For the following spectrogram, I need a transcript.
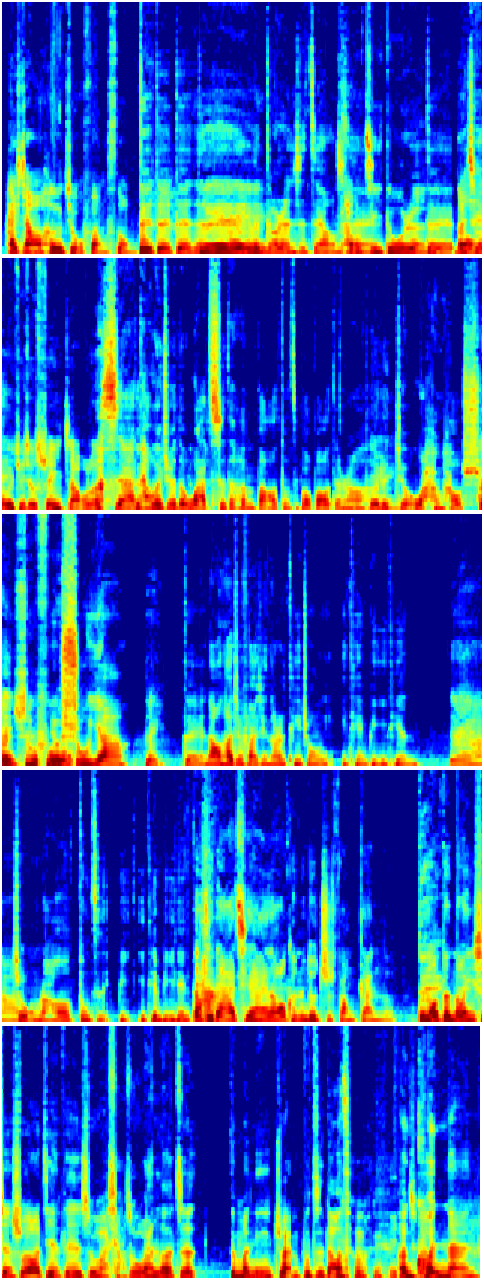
还想要喝酒放松，对对对对对，很多人是这样子，超级多人，对，然后回去就睡着了，是啊，他会觉得哇，吃的很饱，肚子饱饱的，然后喝了酒哇，很好睡，很舒服，有舒压，对。对，然后他就发现他的体重一天比一天。对啊，重，然后肚子比一天比一天大，一直大起来，然后可能就脂肪肝了。然后等到医生说要减肥的时候，想说完了，这怎么逆转？不知道怎么逆转，很困难，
